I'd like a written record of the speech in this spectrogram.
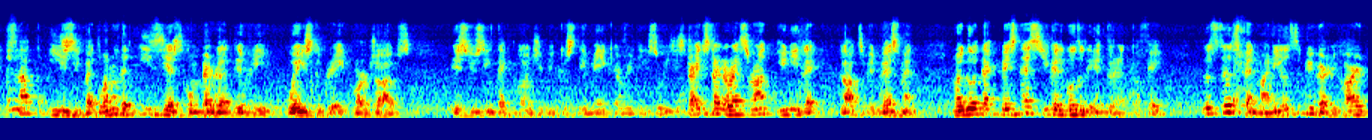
it's not easy, but one of the easiest comparatively ways to create more jobs is using technology because they make everything so easy. Try to start a restaurant, you need like lots of investment. Want to do a tech business, you can go to the internet cafe. You'll still spend money, it'll still be very hard.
